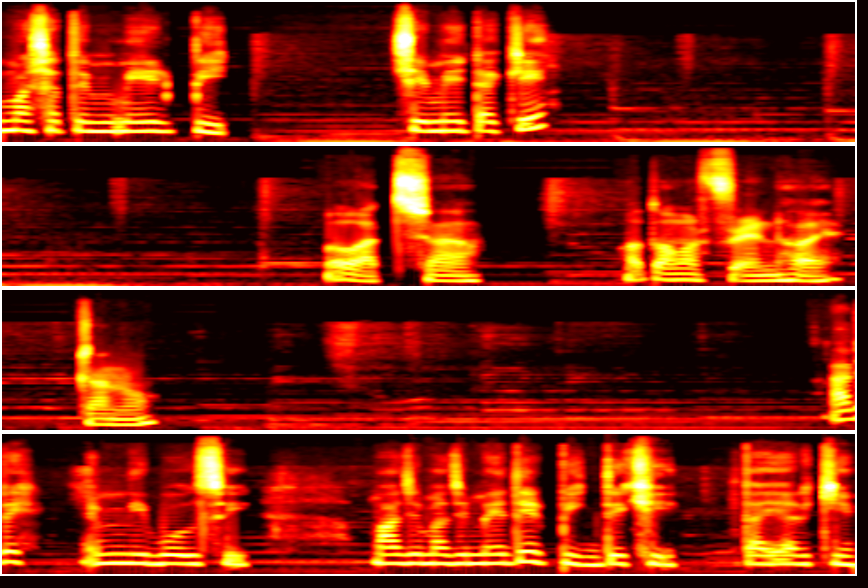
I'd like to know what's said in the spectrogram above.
তোমার সাথে মেয়ের পিক। সে মেয়েটাকে? ও আচ্ছা। ও তো আমার ফ্রেন্ড হয়। কেন? আরে এমনি বলছি। মাঝে মাঝে মেয়েদের পিক দেখি তাই আর কি।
